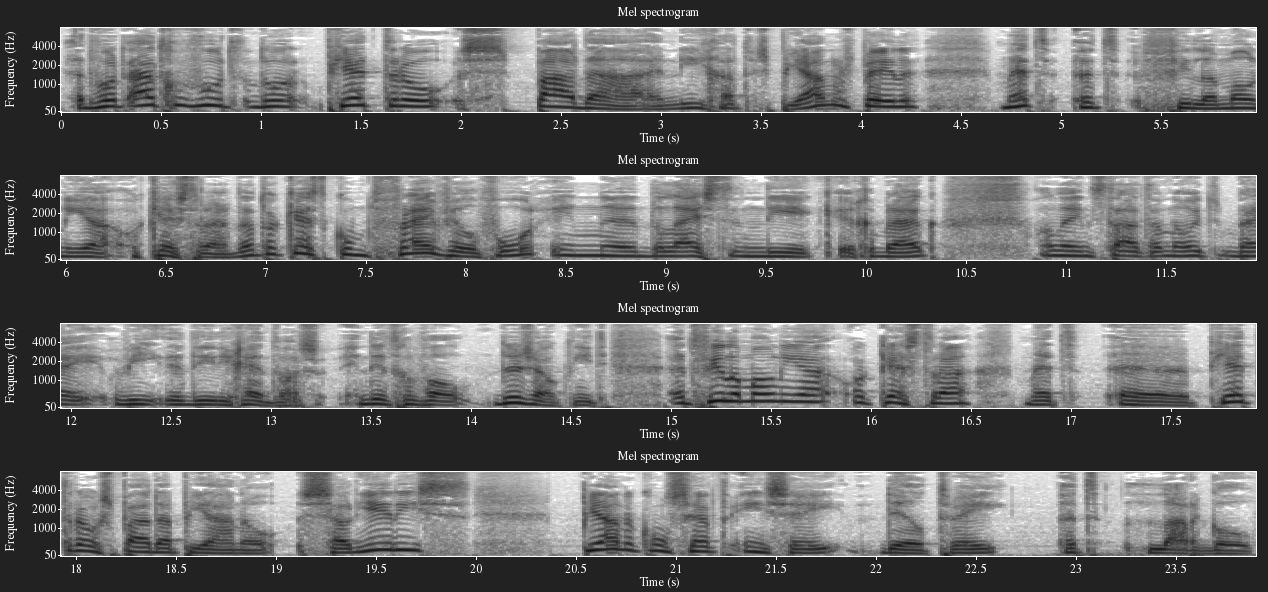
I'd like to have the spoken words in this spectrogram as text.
Het wordt uitgevoerd door Pietro Spada. En die gaat dus piano spelen met het Philharmonia Orchestra. Dat orkest komt vrij veel voor in eh, de lijsten die ik eh, gebruik. Alleen staat er nooit bij wie de dirigent was. In dit geval dus ook niet. Het Philharmonia Orchestra met uh, Pietro Spada piano Salieri's pianoconcert in C deel 2 het Largo.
